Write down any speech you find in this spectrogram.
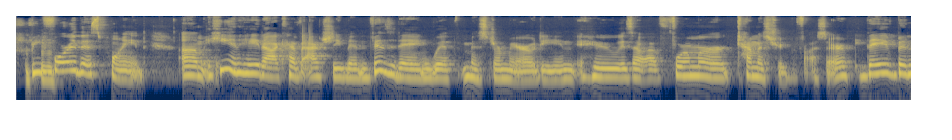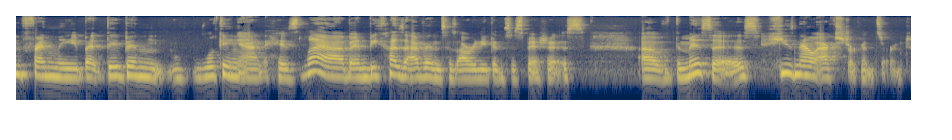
Before this point, um, he and Haydock have actually been visiting with Mr. Merrowdene, who is a former chemistry professor. They've been friendly, but they've been looking at his lab, and because Evans has already been suspicious of the misses, he's now extra concerned.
